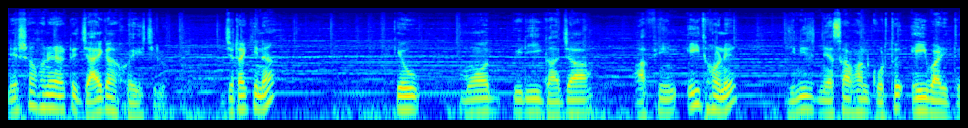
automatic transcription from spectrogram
নেশাভানের একটা জায়গা হয়েছিল, যেটা কি না কেউ মদ, বিড়ি, গাঁজা আফিন এই ধরনের জিনিস নেশাভান করতো এই বাড়িতে,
